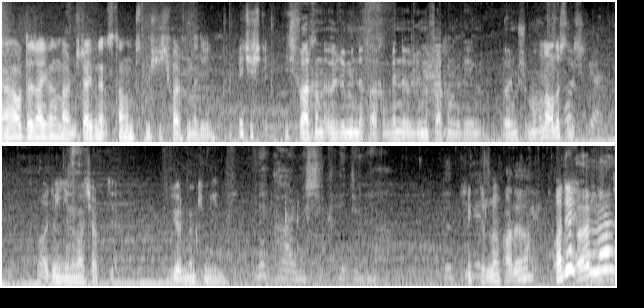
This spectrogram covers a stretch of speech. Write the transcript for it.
Aa, orada Riven'ın varmış. Riven'ı stun'ını tutmuş. Hiç farkında değilim. Hiç işte. Hiç farkında, öldüğümün de farkında. Ben de öldüğümün farkında değilim. Ölmüşüm ama. Onu alırsınız. Hadi. Minion'ıma çarptı ya. Görmüyorum ki Minion'ı. ne karmaşık bir dünya. Siktir lan. Hadi lan. Hadi. Öl lan.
